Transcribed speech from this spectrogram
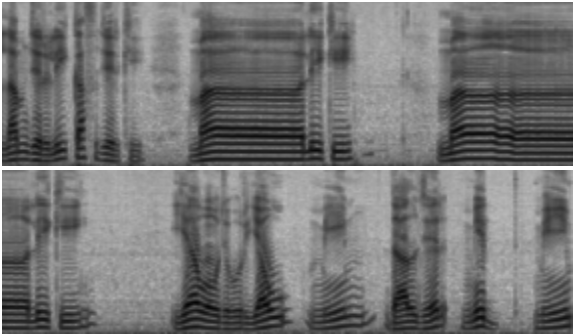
লাম জেরলি কাফ জের কি মালিকি মালিকি ইয়া ওয়াও জবর ইয়াউ মিম দাল জের মিদ মিম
